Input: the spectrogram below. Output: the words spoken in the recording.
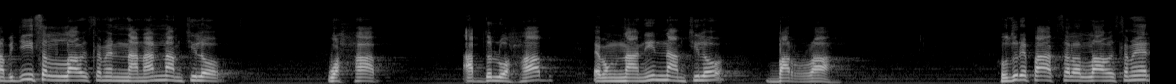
নবীজি সাল্লাহ ইসলামের নানার নাম ছিল ওয়াহাব, আব্দুল ওয়াহাব এবং নানির নাম ছিল বার্রা। হুজুরে পাক সাল্লাহ ইসলামের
